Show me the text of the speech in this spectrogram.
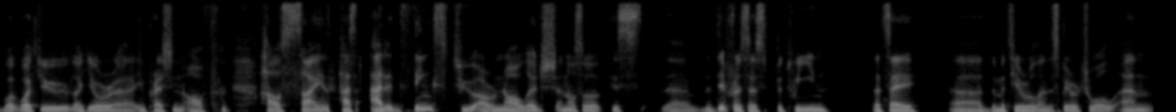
what what you like your uh, impression of how science has added things to our knowledge and also this uh, the differences between let's say uh, the material and the spiritual? And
